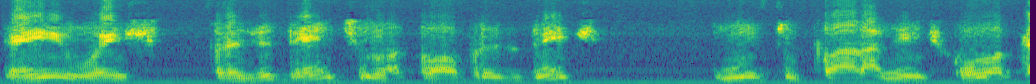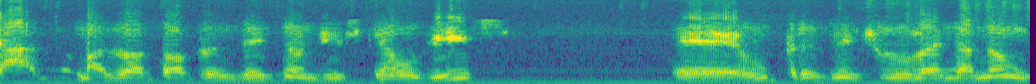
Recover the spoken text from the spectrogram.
Tem o ex-presidente, o atual presidente, muito claramente colocado, mas o atual presidente não disse quem é o vice. É, o presidente Lula ainda não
